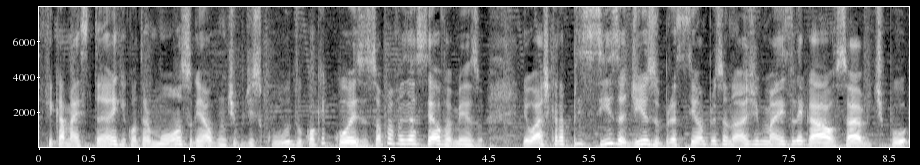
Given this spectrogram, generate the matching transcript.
Ficar mais tanque contra monstro, ganhar algum tipo de escudo, qualquer coisa, só para fazer a selva mesmo. Eu acho que ela precisa disso para ser uma personagem mais legal, sabe? Tipo,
